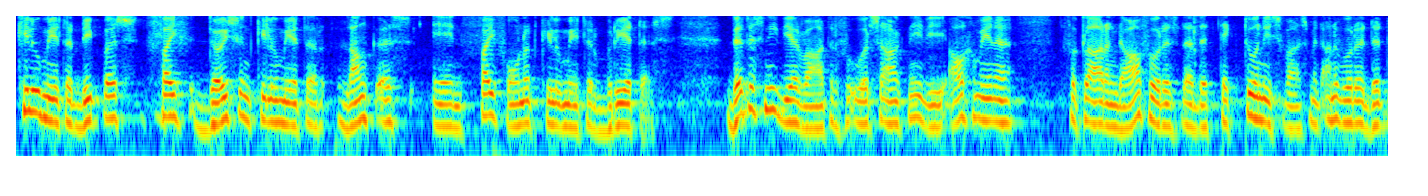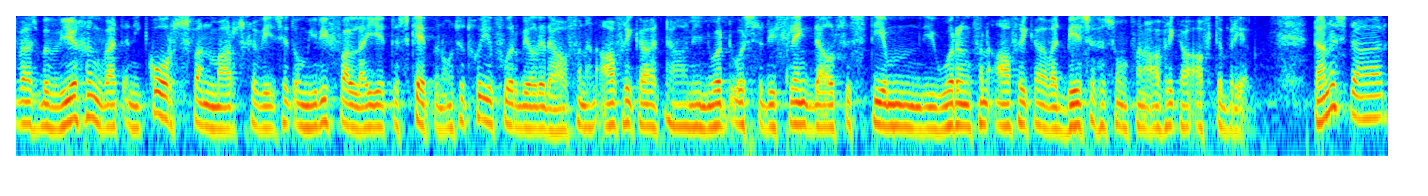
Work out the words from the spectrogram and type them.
km diep is, 5000 km lank is en 500 km breed is. Dit is nie deur water veroorsaak nie. Die algemene verklaring daarvoor is dat dit tektonies was. Met ander woorde, dit was beweging wat in die kors van Mars gewees het om hierdie valleie te skep. En ons het goeie voorbeelde daarvan in Afrika, daar in die noordooste, die Slenkdal-stelsel, die horing van Afrika wat besig is om van Afrika af te breek. Dan is daar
